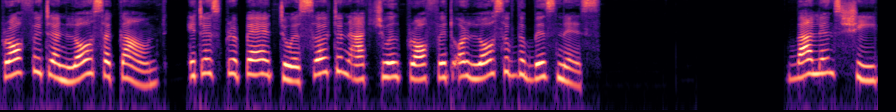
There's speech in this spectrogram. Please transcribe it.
Profit and loss account, It is prepared to ascertain actual profit or loss of the business. Balance sheet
